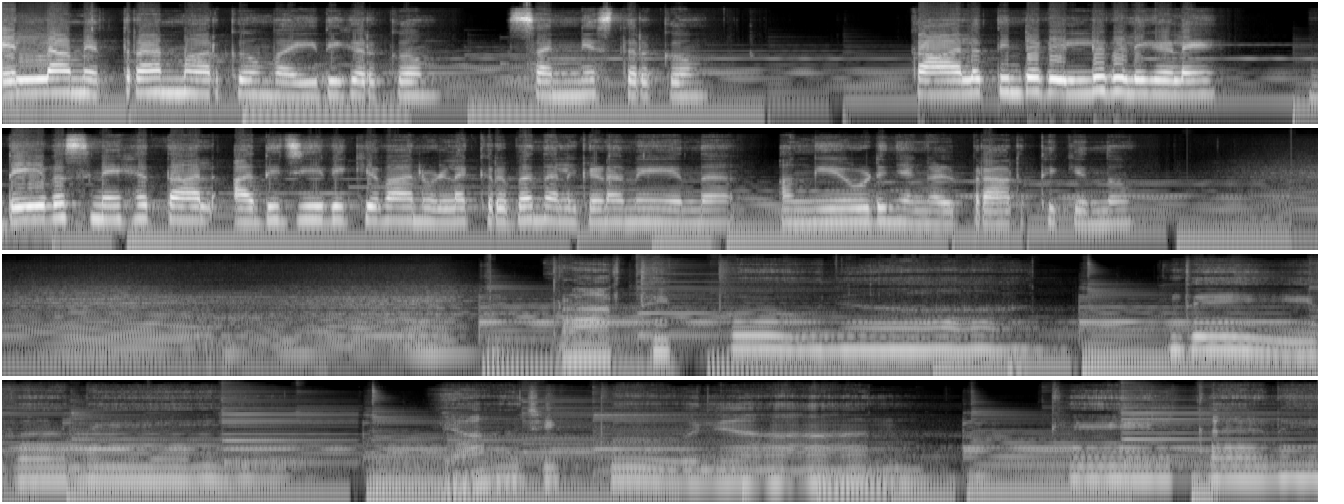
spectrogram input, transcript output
എല്ലാ മെത്രാന്മാർക്കും വൈദികർക്കും സന്യസ്തർക്കും കാലത്തിന്റെ വെല്ലുവിളികളെ ദൈവസ്നേഹത്താൽ അതിജീവിക്കുവാനുള്ള കൃപ നൽകണമേ എന്ന് അങ്ങയോട് ഞങ്ങൾ പ്രാർത്ഥിക്കുന്നു. പ്രാർത്ഥിപ്പൂ ഞാൻ. ദൈവമേ യാചിപ്പൂ ഞാൻ കേൾക്കണേ.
